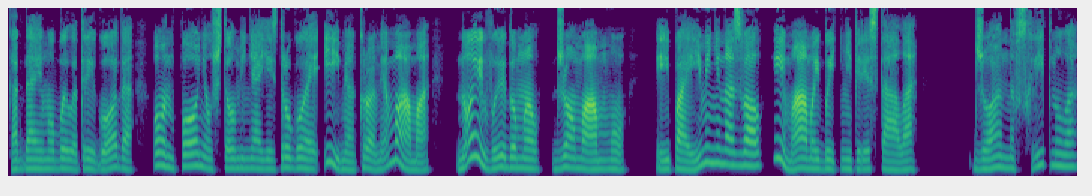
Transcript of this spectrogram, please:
Когда ему было три года, он понял, что у меня есть другое имя, кроме мама, но и выдумал Джо-мамму. И по имени назвал, и мамой быть не перестала. Джоанна всхлипнула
